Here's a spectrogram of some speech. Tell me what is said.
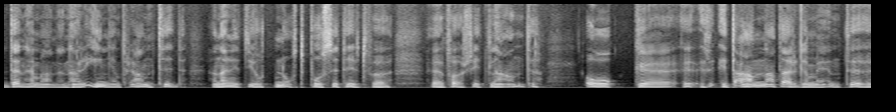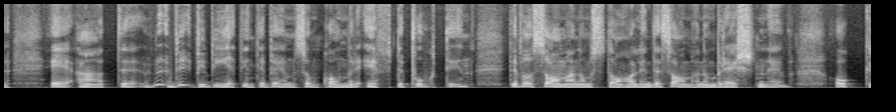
den här mannen har ingen framtid. Han har inte gjort något positivt för, för sitt land. Och Eh, ett annat argument eh, är att eh, vi vet inte vem som kommer efter Putin. Det var, sa man om Stalin, det sa man om Brezhnev. Och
